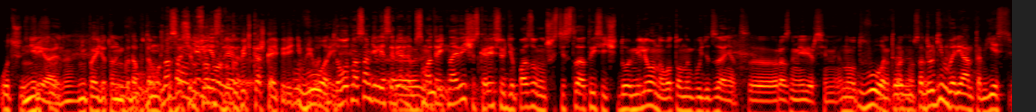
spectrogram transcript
От 600. Нереально. Не пойдет он никуда, потому ну, что за 700 деле, можно если... купить Кашкай переднеприводный. Вот. Да вот на самом деле, если реально э, посмотреть на вещи, скорее всего, диапазон от 600 тысяч до миллиона, вот он и будет занят э, разными версиями. Ну, вот. вот. По другим вариантам есть,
